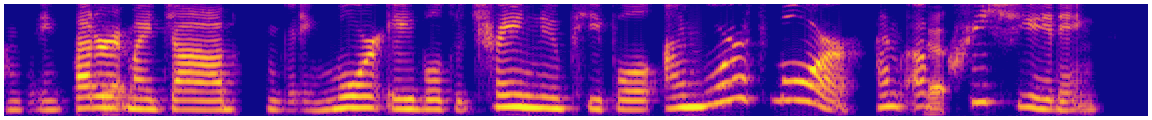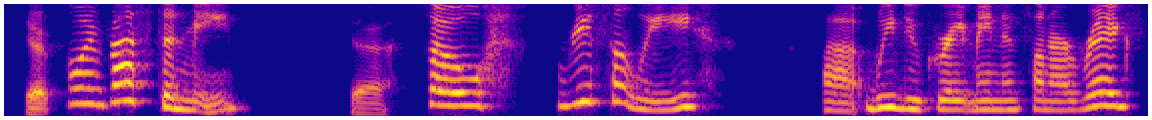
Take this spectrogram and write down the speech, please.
I'm getting better at my job. I'm getting more able to train new people. I'm worth more. I'm yep. appreciating. Yep. So invest in me. Yeah. So recently, uh, we do great maintenance on our rigs.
